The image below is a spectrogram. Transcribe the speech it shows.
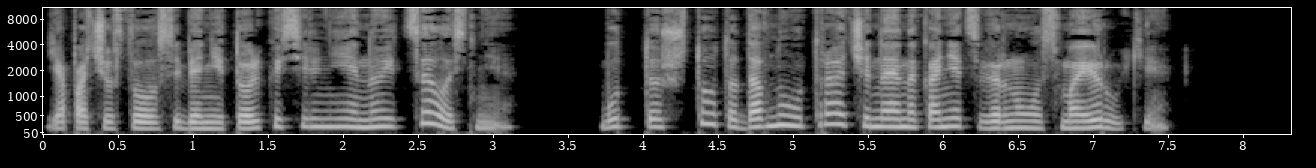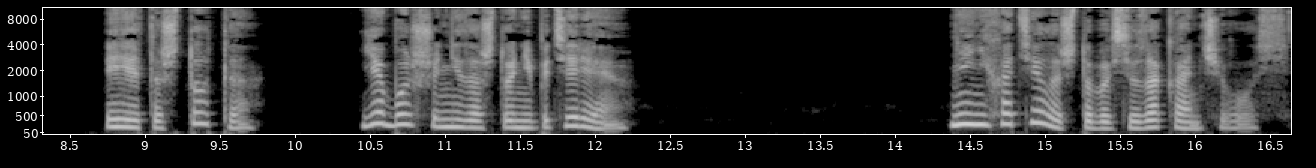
Я почувствовал себя не только сильнее, но и целостнее, будто что-то давно утраченное наконец вернулось в мои руки. И это что-то я больше ни за что не потеряю. Мне не хотелось, чтобы все заканчивалось.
